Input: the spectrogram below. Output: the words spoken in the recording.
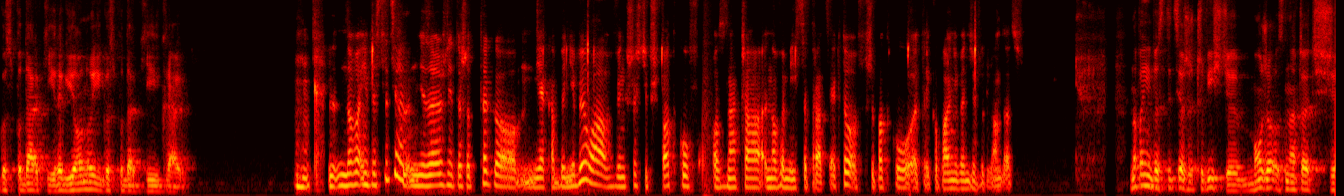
gospodarki regionu i gospodarki kraju. Mhm. Nowa inwestycja, niezależnie też od tego, jaka by nie była, w większości przypadków oznacza nowe miejsce pracy. Jak to w przypadku tej kopalni będzie wyglądać? Nowa inwestycja rzeczywiście może oznaczać e,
